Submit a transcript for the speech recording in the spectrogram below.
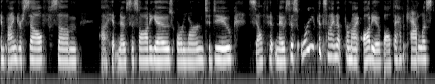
and find yourself some uh, hypnosis audios or learn to do self hypnosis, or you could sign up for my audio vault. I have a Catalyst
